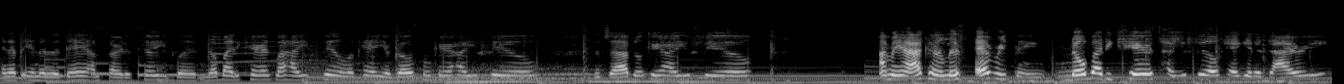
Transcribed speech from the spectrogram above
And at the end of the day, I'm sorry to tell you, but nobody cares about how you feel, okay? Your girls don't care how you feel. The job don't care how you feel. I mean, I could list everything. Nobody cares how you feel, okay? Get a diary.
